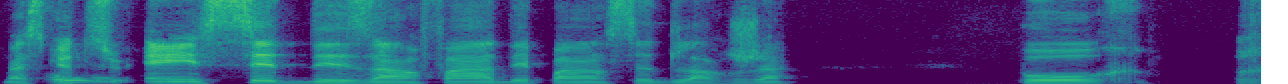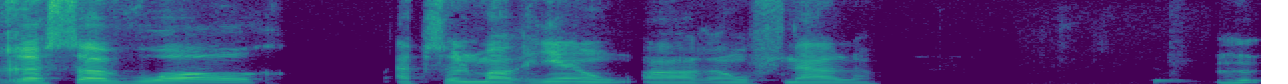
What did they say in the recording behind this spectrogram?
parce que tu oh. incites des enfants à dépenser de l'argent pour recevoir absolument rien au, final. Hum,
